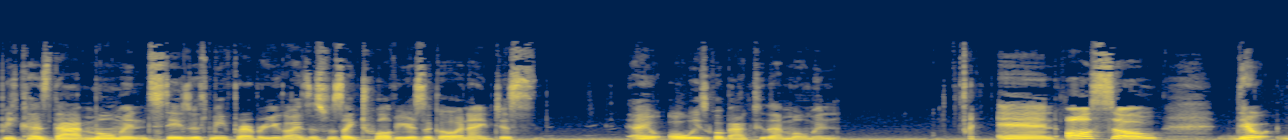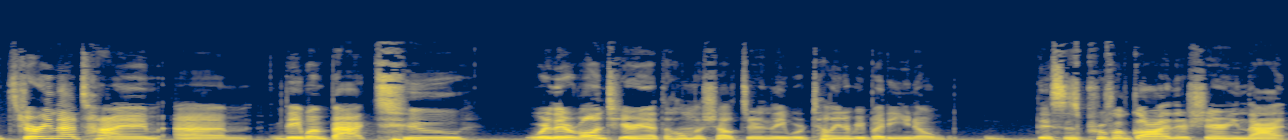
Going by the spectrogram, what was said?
because that moment stays with me forever, you guys. This was like 12 years ago and I just I always go back to that moment. And also there during that time um they went back to where they were volunteering at the homeless shelter and they were telling everybody, you know, this is proof of God. They're sharing that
